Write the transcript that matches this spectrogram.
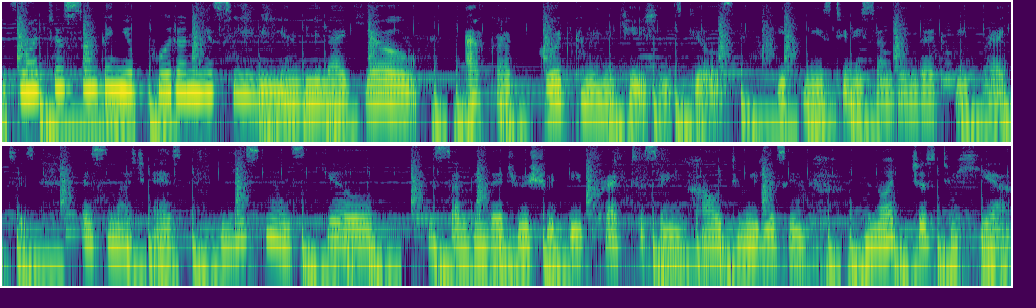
It's not just something you put on your CV and be like, yo, I've got good communication skills. It needs to be something that we practice as much as listening skill is something that you should be practicing. How do we listen? Not just to hear,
